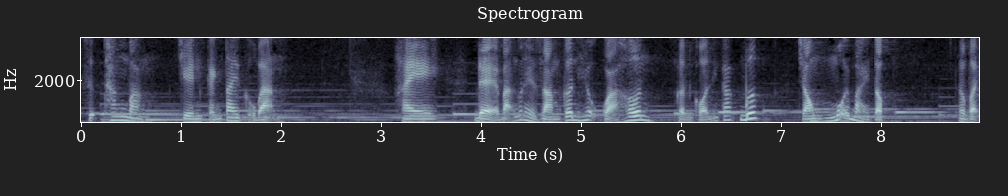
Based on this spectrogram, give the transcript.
sự thăng bằng trên cánh tay của bạn. Hay để bạn có thể giảm cân hiệu quả hơn, cần có những các bước trong mỗi bài tập. Do vậy,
